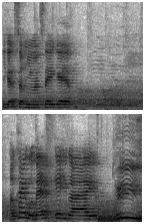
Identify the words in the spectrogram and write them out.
You got something you want to say gab Okay, well that's it, you guys. Peace.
